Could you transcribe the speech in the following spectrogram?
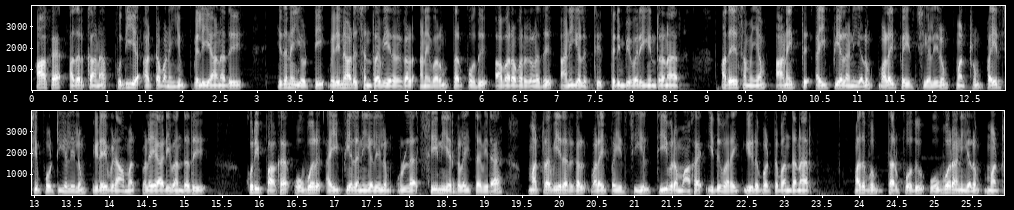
ஆக அதற்கான புதிய அட்டவணையும் வெளியானது. இதனையொட்டி வெளிநாடு சென்ற வீரர்கள் அனைவரும் தற்போது அவரவர்களது அணிகளுக்கு திரும்பி வருகின்றனர். அதே சமயம் அனைத்து ஐபிஎல் அணிகளும் வலைப்பயிற்சிகளிலும் மற்றும் பயிற்சி போட்டிகளிலும் இடைவிடாமல் விளையாடி வந்தது. குறிப்பாக ஒவ்வொரு ஐபிஎல் அணிகளிலும் உள்ள சீனியர்களை தவிர மற்ற வீரர்கள் வலைப்பயிற்சியில் தீவிரமாக இதுவரை ஈடுபட்டு வந்தனர். அதுவும் தற்போது ஒவ்வொரு அணிகளும் மற்ற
